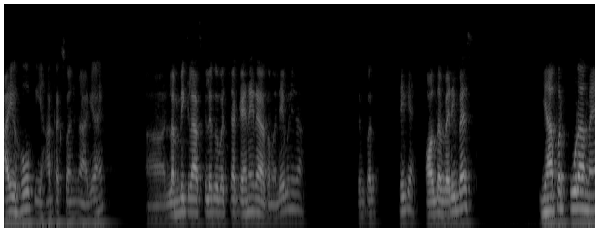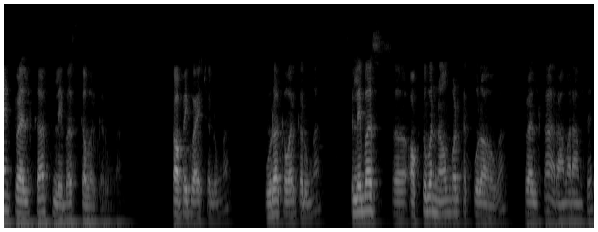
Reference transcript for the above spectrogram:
आई होप यहाँ तक समझ में आ गया है। आ, लंबी क्लास के लिए कोई बच्चा कह नहीं रहा तो मैं ले भी नहीं रहा। सिंपल ठीक है? ऑल द वेरी बेस्ट यहाँ पर पूरा मैं ट्वेल्थ का सिलेबस कवर करूँगा। टॉपिक वाइज चलूँगा पूरा कवर करूँगा। सिलेबस अक्टूबर नवंबर तक पूरा होगा। ट्वेल्थ का आराम आराम से।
